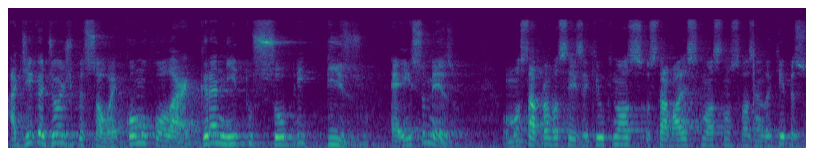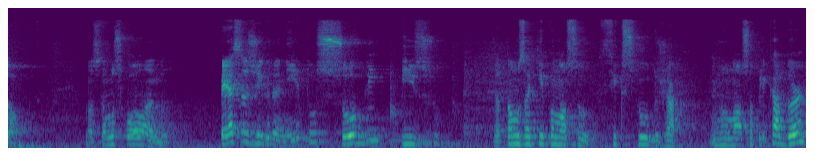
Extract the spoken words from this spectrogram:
A dica de hoje, pessoal, é como colar granito sobre piso. É isso mesmo. Vou mostrar para vocês aqui o que nós, os trabalhos que nós estamos fazendo aqui, pessoal. Nós estamos colando peças de granito sobre piso. Já estamos aqui com o nosso Fix Tudo já no nosso aplicador.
